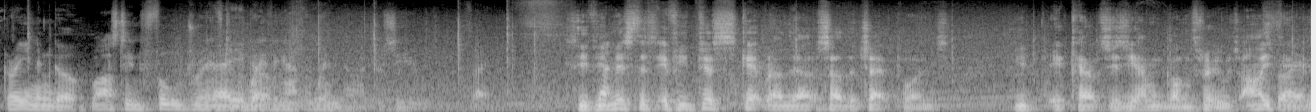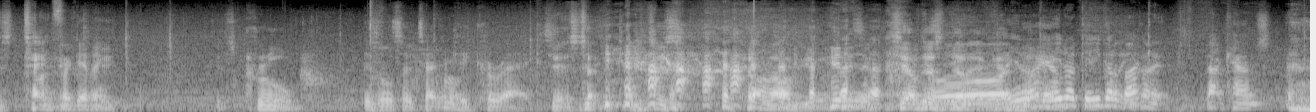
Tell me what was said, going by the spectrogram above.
Green and go. Whilst in full drift There you and go. waving out the window, I presume. Right. See, if you miss this, if you just skip round the outside of the checkpoints, you, it counts as you haven't gone through, which I think right. is technically Unforgiving. it's cruel. Is also technically correct. See, it's technically just, can't argue with it. See, I've just Oh, done it you're okay, you're okay, you got it got back. it. That counts.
